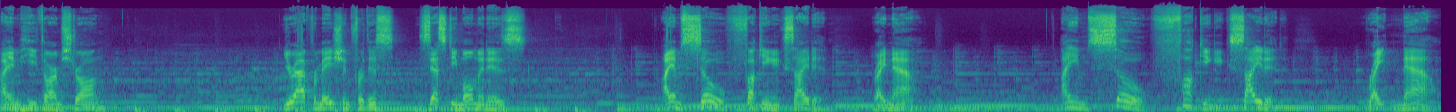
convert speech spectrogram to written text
I am Heath Armstrong. Your affirmation for this zesty moment is I am so fucking excited right now. I am so fucking excited right now.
